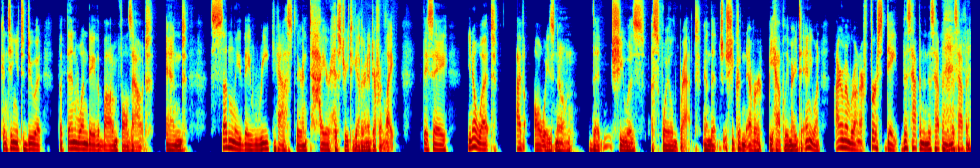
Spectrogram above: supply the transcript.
continue to do it. But then one day the bottom falls out and suddenly they recast their entire history together in a different light. They say, you know what? I've always known that she was a spoiled brat and that she couldn't ever be happily married to anyone. I remember on our first date, this happened and this happened and this happened.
